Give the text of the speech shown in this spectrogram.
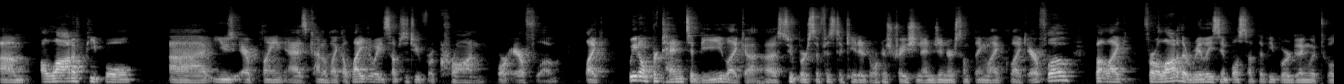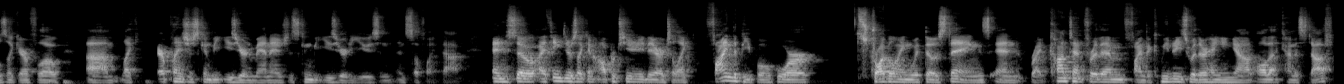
um, a lot of people uh, use Airplane as kind of like a lightweight substitute for cron or Airflow. Like we don't pretend to be like a, a, super sophisticated orchestration engine or something like like Airflow, but like for a lot of the really simple stuff that people are doing with tools like Airflow, um, like Airplane is just going to be easier to manage. It's going to be easier to use and, and stuff like that. And so I think there's like an opportunity there to like find the people who are struggling with those things and write content for them, find the communities where they're hanging out, all that kind of stuff,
